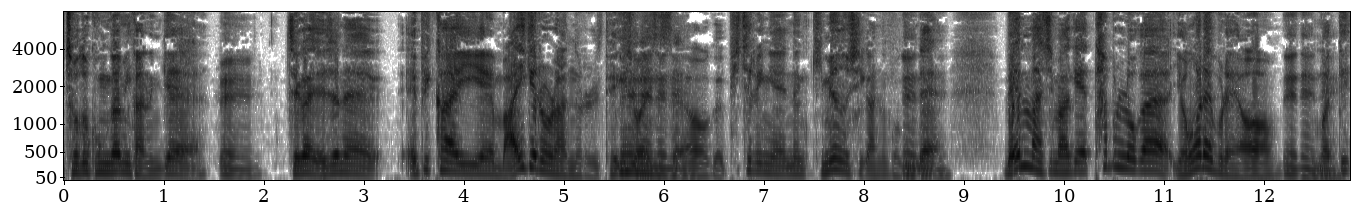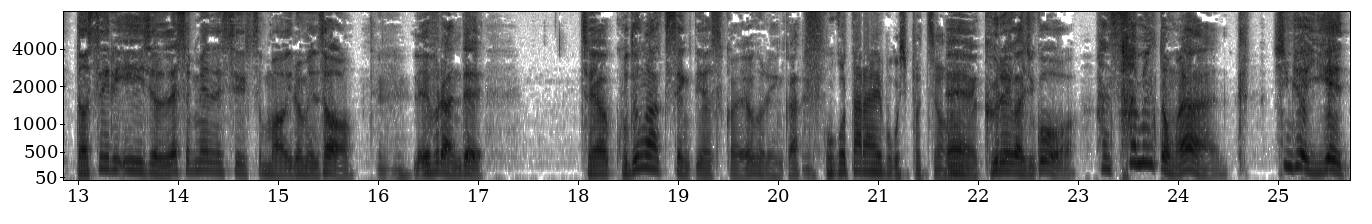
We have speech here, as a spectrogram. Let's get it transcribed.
저도 공감이 가는 게 네. 제가 예전에 에픽하이의 마이게로라는 노래를 되게 네네네네. 좋아했었어요. 그 피처링에는 김현우 씨가 하는 곡인데 네네. 맨 마지막에 타블로가 영어 랩을 해요. 네네네. 뭐 The city is less menaces 뭐 이러면서 네. 랩을 하는데 제가 고등학생 때였을 거예요. 그러니까 네, 그거 따라해보고 싶었죠. 예, 그래가지고 한 3일 동안 심지어 이게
